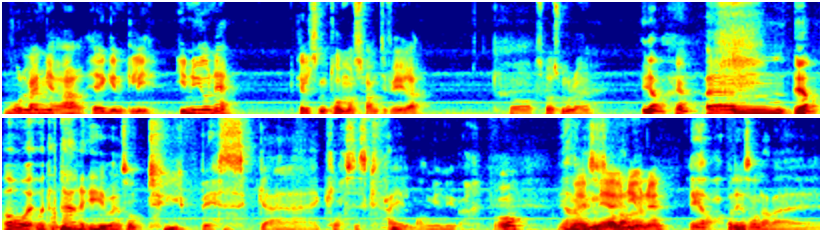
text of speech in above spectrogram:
Hvor lenge er egentlig 'i ny og ned'? Hilsen Thomas 54. Så spørsmålet Ja. Ja. Um, ja og, og dette her er jo en sånn typisk eh, klassisk feil mange gjør. Oh, Ja, med, liksom med sånn ny og ned? Ja, og det er sånn der eh,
